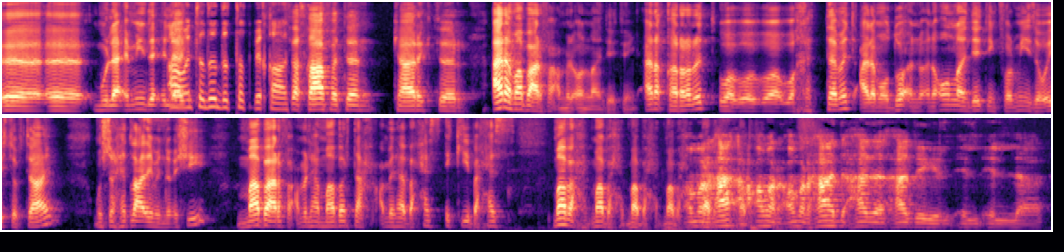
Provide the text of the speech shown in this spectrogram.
آه، آه، ملائمين لك وأنت ضد التطبيقات. ثقافة character أنا ما بعرف أعمل online dating أنا قررت و- و- و- وختمت على موضوع إنه أنا online dating for me is waste of time مش رح يطلع لي منه إشي. ما بعرف أعملها ما برتاح أعملها بحس icky بحس ما بحب ما بحب ما بحب ما بحب عمر ما بحب- ها ما بحب. عمر عمر هذا هذا هذه ال ال ال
